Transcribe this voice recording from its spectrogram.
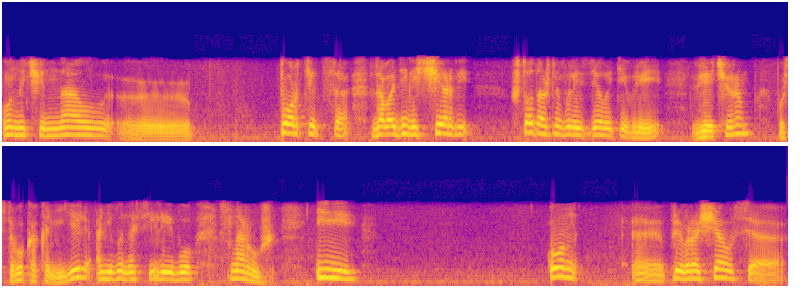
он начинал э, портиться, заводились черви. Что должны были сделать евреи? Вечером, после того, как они ели, они выносили его снаружи. И он превращался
